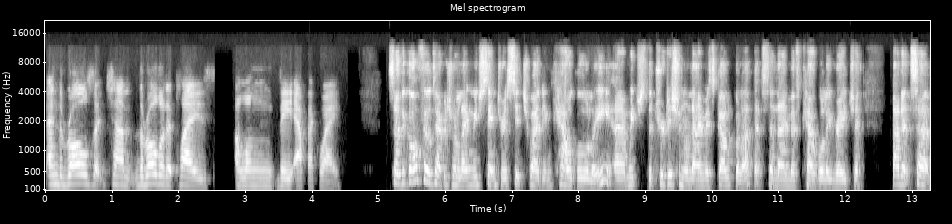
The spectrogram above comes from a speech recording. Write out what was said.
and the roles that um, the role that it plays along the Outback Way. So, the Goldfields Aboriginal Language Centre is situated in Kalgoorlie, um, which the traditional name is Karlkurla. That's the name of Kalgoorlie region. But it's a,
